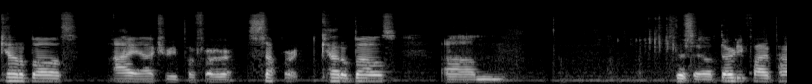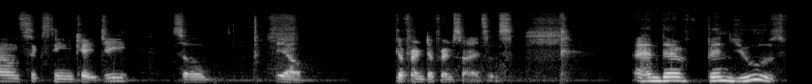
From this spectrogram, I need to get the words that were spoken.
kettlebells. I actually prefer separate kettlebells. Um, this is 35 pounds, 16 kg. So, you know, different different sizes, and they've been used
